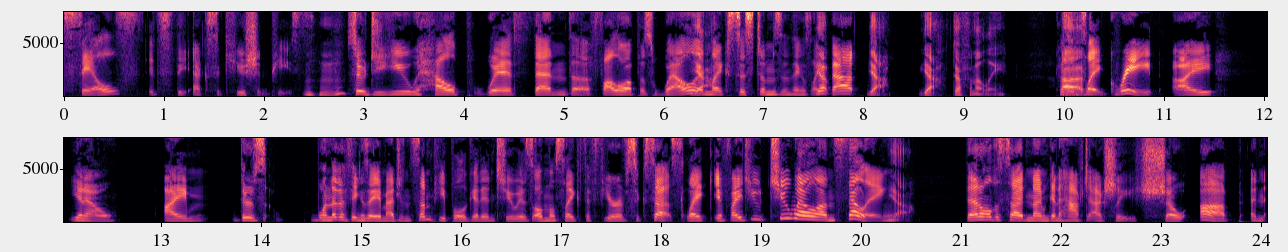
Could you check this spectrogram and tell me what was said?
sales. It's the execution piece. mm-hmm. So, do you help with then the follow up as well, and like systems and things like Yep. that? yeah yeah definitely because Um, it's like great i you know i'm there's one of the things i imagine some people get into is almost like the fear of success like if i do too well on selling yeah then all of a sudden i'm going to have to actually show up and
